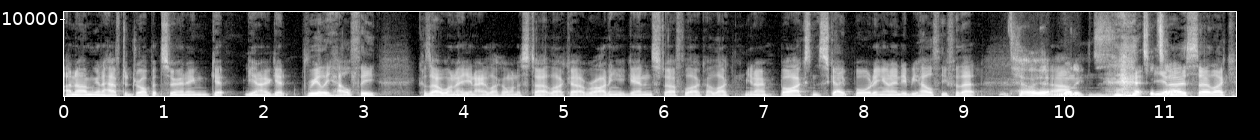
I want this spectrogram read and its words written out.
I know I'm gonna have to drop it soon and get you know get really healthy because I want to you know like I want to start like uh, riding again and stuff. Like I like you know bikes and skateboarding. I need to be healthy for that. hell yeah Um, buddy you know, so like,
